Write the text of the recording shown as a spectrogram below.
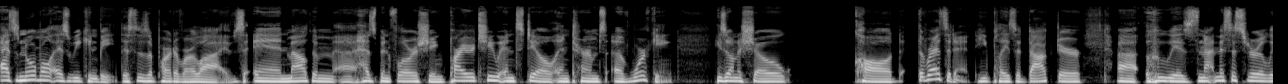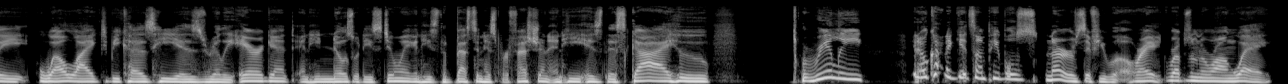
as normal as we can be. This is a part of our lives. And Malcolm uh, has been flourishing prior to and still in terms of working. He's on a show called The Resident. He plays a doctor uh, who is not necessarily well liked because he is really arrogant and he knows what he's doing and he's the best in his profession. And he is this guy who really, you know, kind of gets on people's nerves, if you will, right? Rubs them the wrong way.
